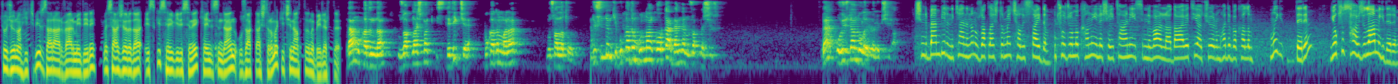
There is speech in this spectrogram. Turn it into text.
Çocuğuna hiçbir zarar vermediğini, mesajları da eski sevgilisini kendisinden uzaklaştırmak için attığını belirtti. Ben bu kadından uzaklaşmak istedikçe bu kadın bana musallat oldu. Düşündüm ki bu kadın bundan korkar benden uzaklaşır. Ben o yüzden dolayı böyle bir şey yaptım. Şimdi ben birini kendimden uzaklaştırmaya çalışsaydım, çocuğumu kanıyla şeytani isimli varlığa davetiye açıyorum hadi bakalım mı derim yoksa savcılığa mı giderim?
